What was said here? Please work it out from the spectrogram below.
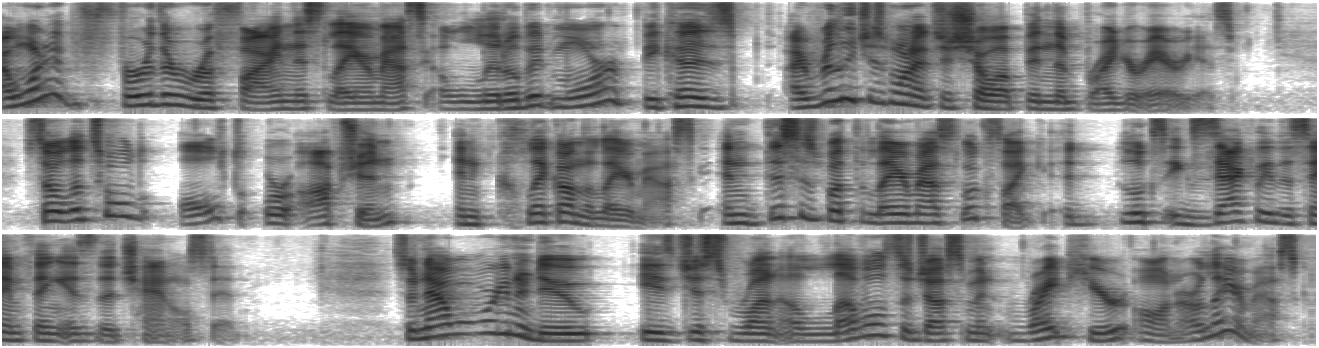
I want to further refine this layer mask a little bit more because I really just want it to show up in the brighter areas. So let's hold Alt or Option and click on the layer mask. And this is what the layer mask looks like. It looks exactly the same thing as the channels did. So now what we're gonna do is just run a levels adjustment right here on our layer mask.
